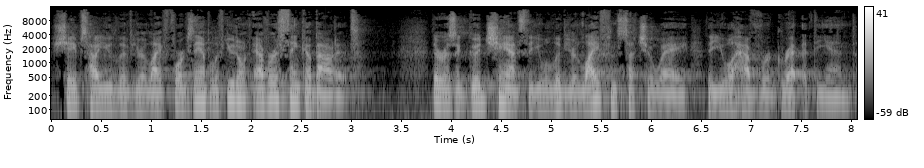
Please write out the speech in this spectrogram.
shapes how you live your life. For example, if you don't ever think about it, there is a good chance that you will live your life in such a way that you will have regret at the end.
